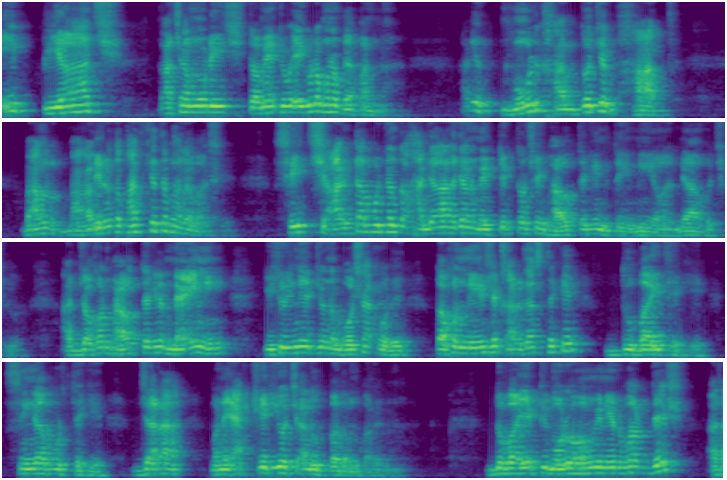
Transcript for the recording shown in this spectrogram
এই পেঁয়াজ, কাঁচামরিচ, টমেটো, এগুলো কোনো ব্যাপার না। আরে মূল খাদ্য যে ভাত বাঙালিরা তো ভাত খেতে ভালোবাসে। সেই চালটা পর্যন্ত হাজার হাজার মেট্রিক টন সেই ভারত থেকে নিতে, নিয়ে, নেওয়া হয়েছিল। আর যখন ভারত থেকে নেয়নি কিছুদিনের জন্য গোসা করে, তখন নিয়েছে কার কাছ থেকে? দুবাই থেকে, সিঙ্গাপুর থেকে, যারা মানে এক কেজিও চাল উৎপাদন করে না। দুবাই একটি মরুভূমি নির্ভর দেশ আর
